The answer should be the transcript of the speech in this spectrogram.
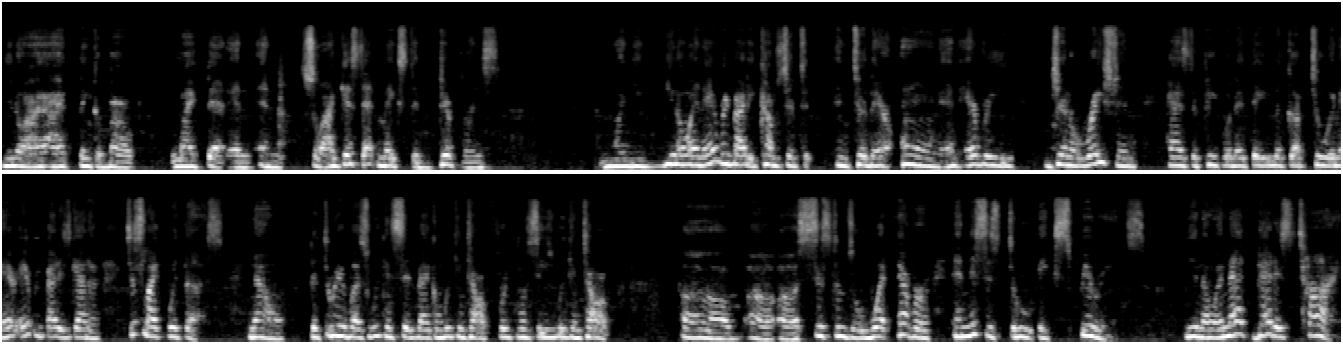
you know I, I think about like that, and and so I guess that makes the difference when you you know, and everybody comes to, into their own, and every generation has the people that they look up to, and everybody's got a just like with us. Now, the three of us, we can sit back and we can talk frequencies, we can talk uh, uh, uh, systems or whatever, and this is through experience, you know, and that that is time.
